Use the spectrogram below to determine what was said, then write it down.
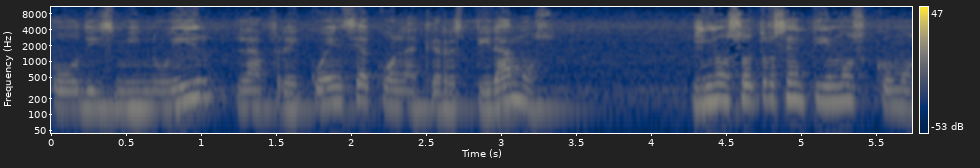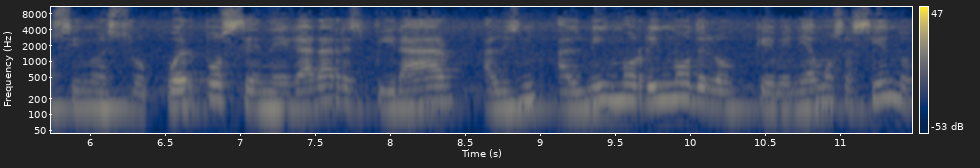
o disminuir la frecuencia con la que respiramos y nosotros sentimos como si nuestro cuerpo se negara a respirar al, mismo ritmo de lo que veníamos haciendo.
